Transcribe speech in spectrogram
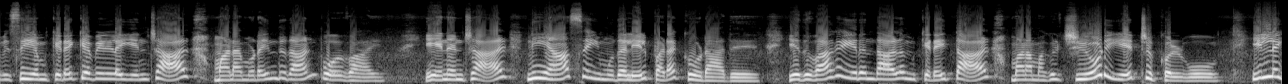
விஷயம் கிடைக்கவில்லை என்றால் மனமுடைந்துதான் போவாய். ஏனென்றால் நீ ஆசை முதலில் படக்கூடாது. எதுவாக இருந்தாலும் கிடைத்தால் மனமகிழ்ச்சியோடு ஏற்றுக்கொள்வோம். இல்லை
